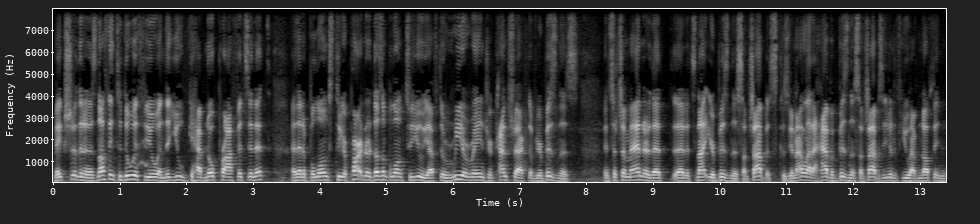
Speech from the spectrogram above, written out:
make sure that it has nothing to do with you and that you have no profits in it and that it belongs to your partner, it doesn't belong to you. You have to rearrange your contract of your business in such a manner that, that it's not your business on Shabbos, because you're not allowed to have a business on Shabbos, even if you have nothing,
